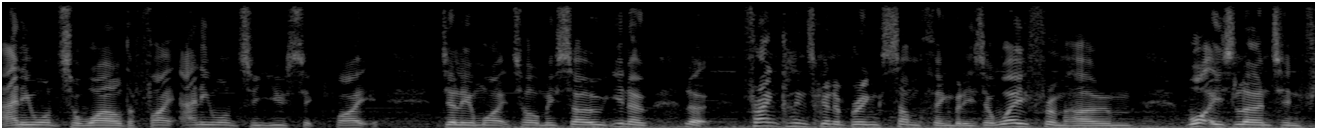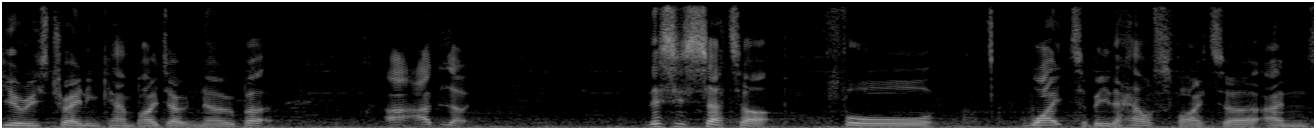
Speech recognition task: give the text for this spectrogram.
and he wants a Wilder fight, and he wants a Usyk fight. Dillian Whyte told me. So, you know, look, Franklin's going to bring something, but he's away from home. What he's learnt in Fury's training camp, I don't know. But uh, look, this is set up for Whyte to be the house fighter, and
